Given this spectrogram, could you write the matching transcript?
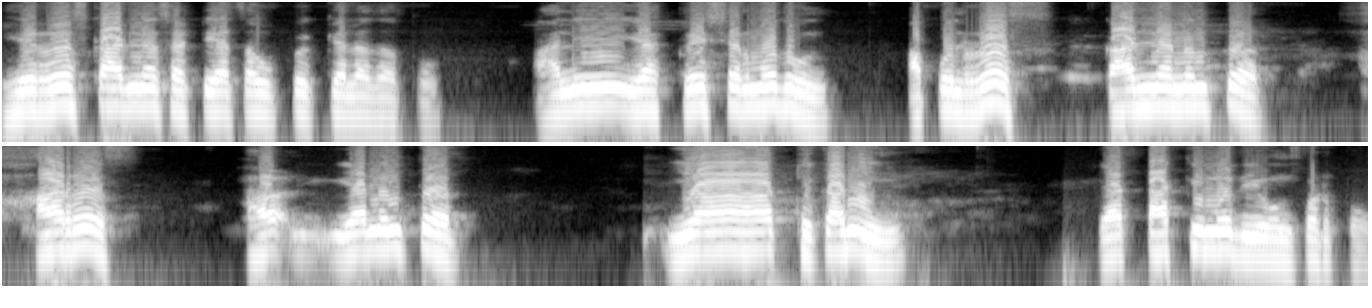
हे रस काढण्यासाठी याचा उपयोग केला जातो. आणि या क्रेशरमधून आपण रस काढल्यानंतर हा रस हा यानंतर या ठिकाणी या टाकीमध्ये येऊन पडतो.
